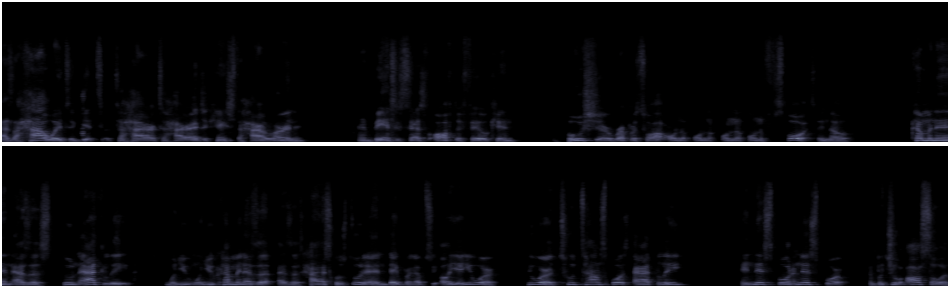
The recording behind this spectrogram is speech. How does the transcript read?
as a highway to get to, to higher to higher education, to higher learning, and being successful off the field can boost your repertoire on the on the on the, on the sports. You know, coming in as a student athlete when you when you come in as a as a high school student and they bring up to you, oh yeah, you were you were a two-time sports athlete in this sport and this sport, but you were also a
